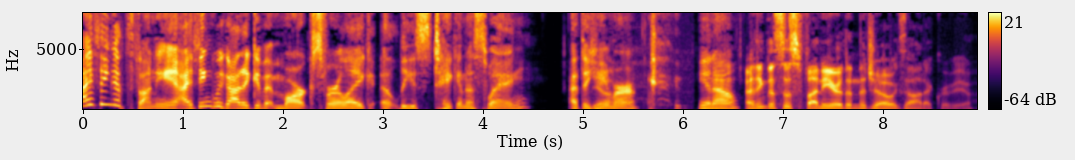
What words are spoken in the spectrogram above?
I think it's funny. I think we got to give it marks for like at least taking a swing at the Yeah. humor, you know? I think this is funnier than the Joe Exotic review.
